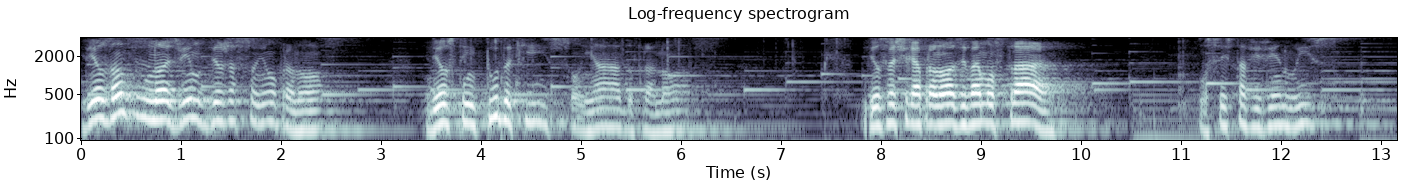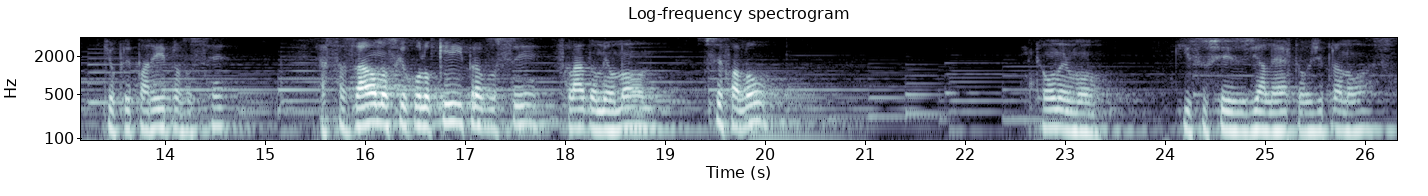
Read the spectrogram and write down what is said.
Deus, antes de nós virmos, Deus já sonhou para nós. Deus tem tudo aqui sonhado para nós. Deus vai chegar para nós e vai mostrar: você está vivendo isso que eu preparei para você? Essas almas que eu coloquei para você falar do meu nome? Você falou? Então, meu irmão, que isso seja de alerta hoje para nós.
